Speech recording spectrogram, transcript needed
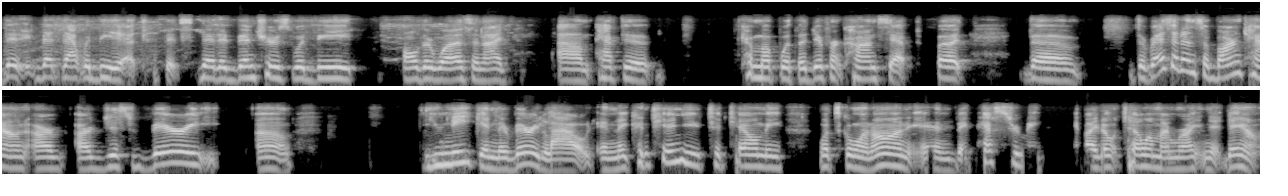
that that, that would be it. That that adventures would be all there was, and I'd um, have to come up with a different concept. But the the residents of Barntown are are just very uh, unique and they're very loud, and they continue to tell me what's going on, and they pester me if I don't tell them I'm writing it down.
